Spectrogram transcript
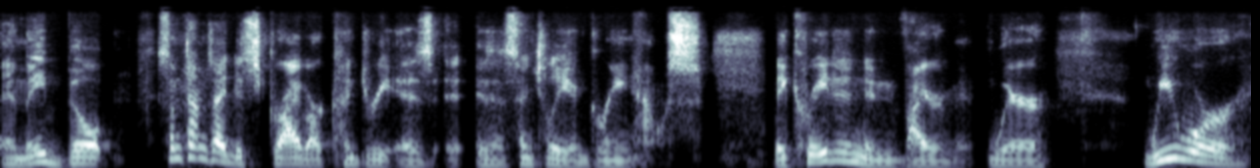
and they built. Sometimes I describe our country as, as essentially a greenhouse. They created an environment where we were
